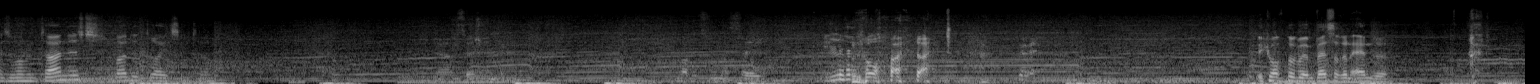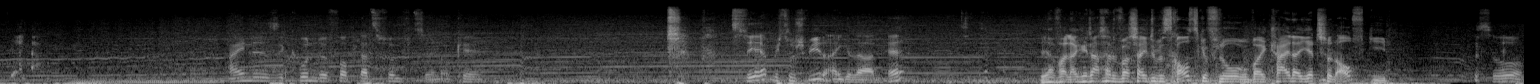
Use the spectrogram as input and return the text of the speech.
Also momentan ist Walle 13. Ja, sehr schön. Mach zu Marcel. Lord, Alter. Ich hoffe mit einem besseren Ende. Eine Sekunde vor Platz 15, okay. C hat mich zum Spiel eingeladen, hä? Ja, weil er gedacht hat, wahrscheinlich du bist rausgeflogen, weil keiner jetzt schon aufgibt. So.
